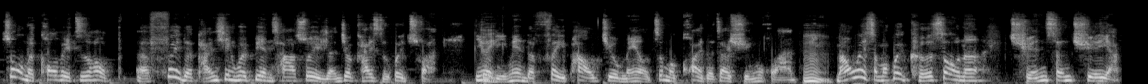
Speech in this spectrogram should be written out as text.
中了 COVID 之后，呃，肺的弹性会变差，所以人就开始会喘，因为里面的肺泡就没有这么快的在循环。嗯，然后为什么会咳嗽呢？全身缺氧。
